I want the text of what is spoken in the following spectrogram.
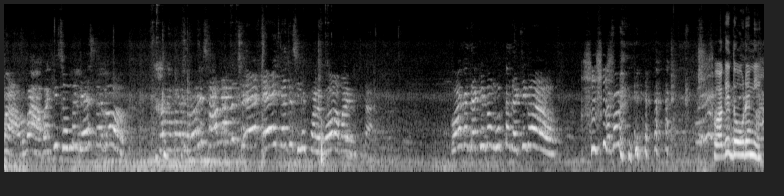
বাবা বাবা কি সুন্দর গো বাবা, ওই সামনে একটা ছে- কেটে স্লিপ করে গো আবার এই জুতোটা কই গো দেখি গো মুখটা দেখি গো। ও আগে দৌড়ে নিক।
